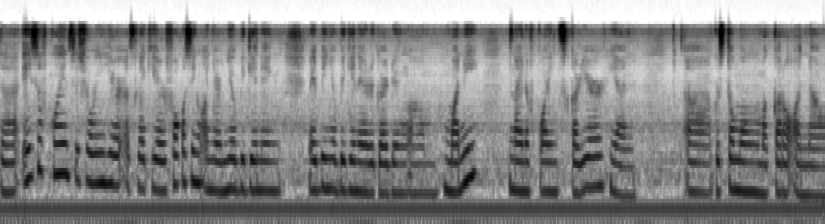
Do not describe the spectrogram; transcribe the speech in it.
the Ace of Coins is showing here as like you're focusing on your new beginning, maybe new beginning regarding um, money, Nine of Coins, career, yan. Uh, gusto mong magkaroon ng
